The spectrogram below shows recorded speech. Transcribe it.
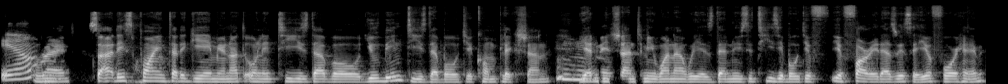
You know? Right. So at this point of the game, you're not only teased about, you've been teased about your complexion. Mhm. You had mentioned to me one of the ways then we used to tease you about your, your forehead, as we say, your forehead,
